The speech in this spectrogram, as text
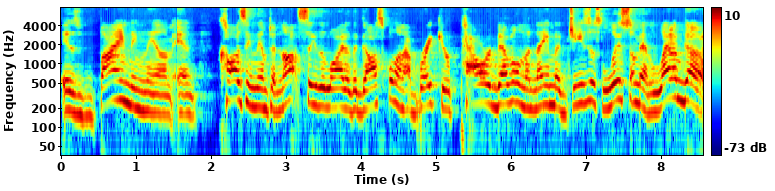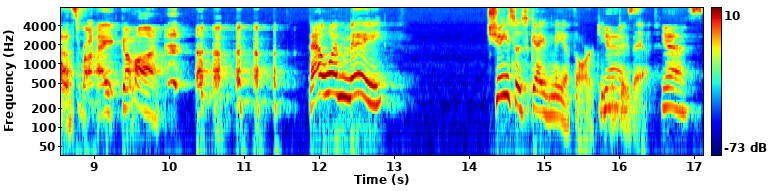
is binding them and causing them to not see the light of the gospel. And I break your power, devil, in the name of Jesus. Loose them and let them go. That's right. Come on. That wasn't me. Jesus gave me authority Yes. to do that. Yes.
